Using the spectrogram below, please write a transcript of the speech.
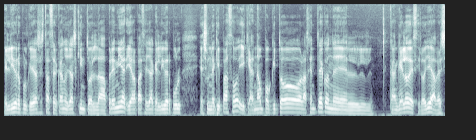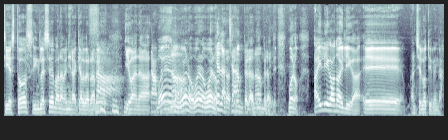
El Liverpool que ya se está acercando, ya es quinto en la Premier y ahora parece ya que el Liverpool es un equipazo y que anda un poquito la gente con el canguelo de decir, oye, a ver si estos ingleses van a venir aquí al Bernabéu No. y van a... No, bueno, no. bueno, bueno, bueno. Que la Espérate, Champions, espérate, espérate. Bueno, ¿hay liga o no hay liga? Eh, Ancelotti, venga.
